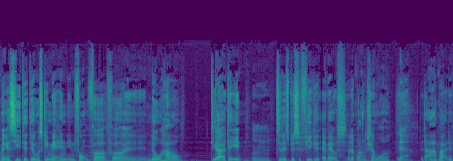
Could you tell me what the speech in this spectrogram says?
man kan sige, det, det er jo måske mere en, en form for, for øh, know-how direkte ind Mm, til det specifikke erhvervs- eller brancheområde, ja. eller arbejde.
